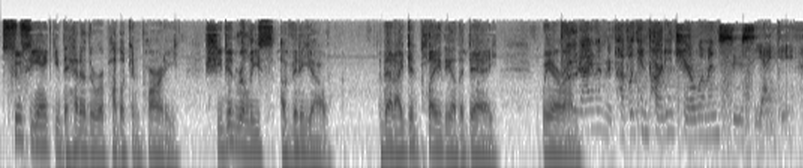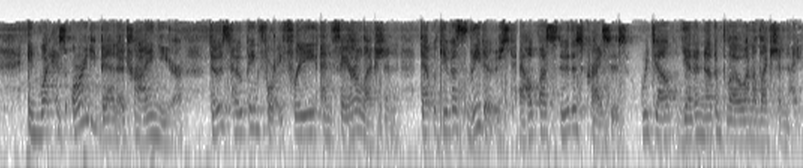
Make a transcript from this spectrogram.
Sue Cienki, the head of the Republican Party, she did release a video that I did play the other day, where um, Rhode Island Republican Party Chairwoman Sue Cienki. In what has already been a trying year, those hoping for a free and fair election that would give us leaders to help us through this crisis were dealt yet another blow on election night.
